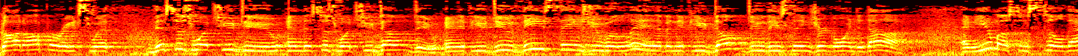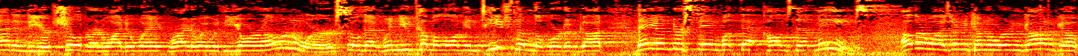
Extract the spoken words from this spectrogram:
God operates with, this is what you do, and this is what you don't do. And if you do these things, you will live, and if you don't do these things, you're going to die. And you must instill that into your children right away, right away with your own words so that when you come along and teach them the Word of God, they understand what that concept means. Otherwise, they're going to come to the Word of God and go,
